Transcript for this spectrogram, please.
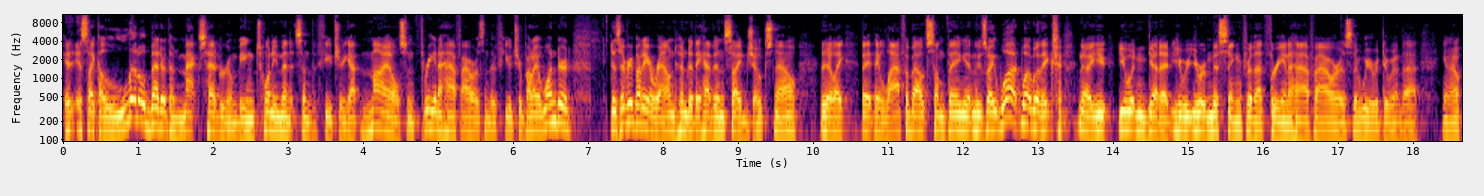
It's like a little better than max headroom being 20 minutes in the future. You got miles from three and a half hours in the future. But I wondered does everybody around him do they have inside jokes now? They're like they, they laugh about something and he's like, "What? What?" Well, they no, you you wouldn't get it. You were you were missing for that three and a half hours that we were doing that. You know,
